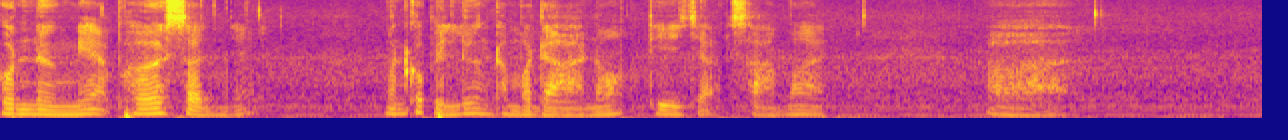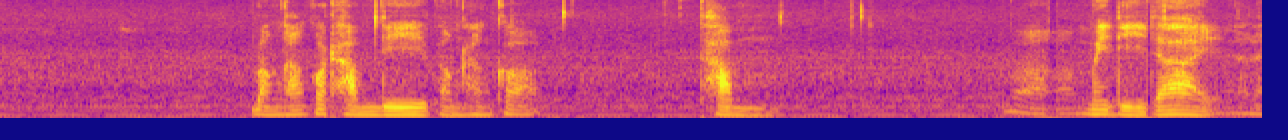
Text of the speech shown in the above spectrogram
คนหนึ่งเนี่ย person เนี่ยมันก็เป็นเรื่องธรรมดาเนาะที่จะสามารถบางครั้งก็ทำดี บางครั้งก็ทำไม่ดีได้อะไร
